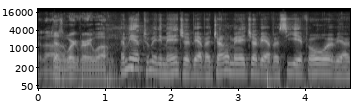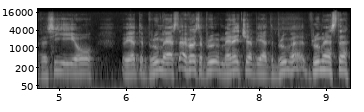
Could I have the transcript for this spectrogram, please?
it, uh, doesn't work very well. And we had too many managers. We have a general manager, we have a CFO, we have a CEO, we had the brewmaster. I was the brew manager, we had the brew, brewmaster,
